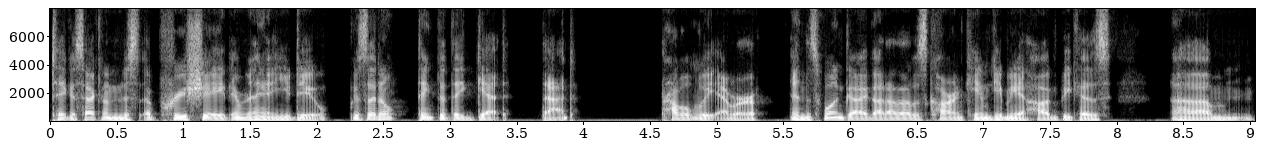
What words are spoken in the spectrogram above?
take a second and just appreciate everything that you do because I don't think that they get that probably mm-hmm. ever. And this one guy got out of his car and came and gave me a hug because um,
